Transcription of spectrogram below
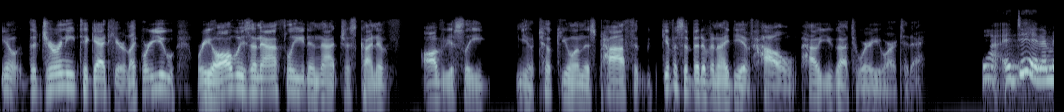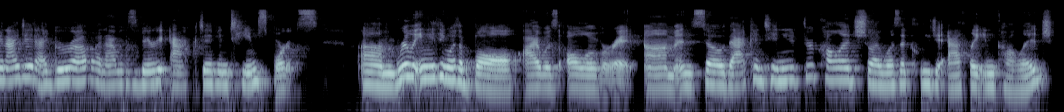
you know the journey to get here. Like, were you were you always an athlete, and that just kind of obviously you know took you on this path? Give us a bit of an idea of how how you got to where you are today. Yeah, it did. I mean, I did. I grew up and I was very active in team sports um, really anything with a ball, I was all over it. Um, and so that continued through college. So I was a collegiate athlete in college.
